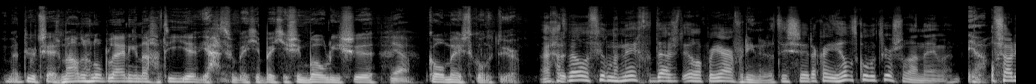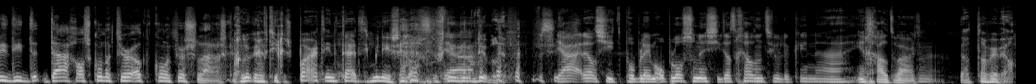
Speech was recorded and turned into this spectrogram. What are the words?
maar het duurt zes maanden een opleiding. En dan gaat hij, eh, ja, het is een beetje, een beetje symbolisch, eh Ja. koolmeester-conducteur. Hij gaat wel 490.000 euro per jaar verdienen. Dat is, eh, daar kan je heel wat conducteurs voor aannemen. Ja. Of zou hij die dagen als conducteur ook het conducteursalaris krijgen? Gelukkig heeft hij gespaard in de tijd dat hij minister was. Dus verdient hij Ja. het dubbele. Ja, en als hij het probleem oplost, dan is hij dat geld natuurlijk in, eh, in goud waard. Dat dan weer wel.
